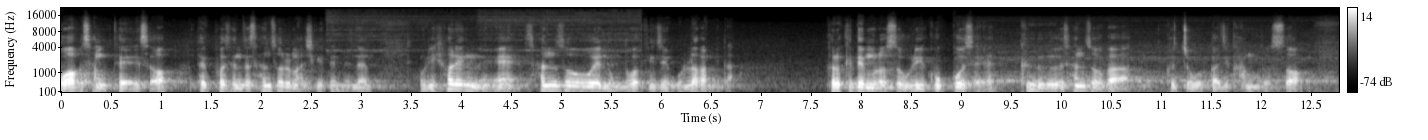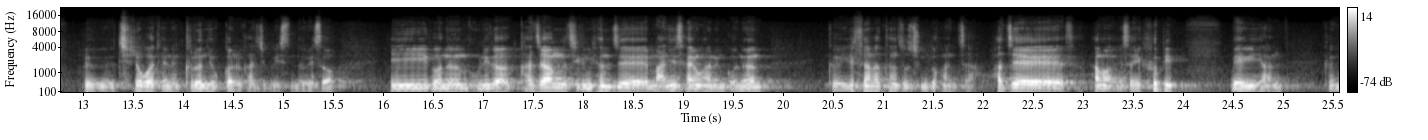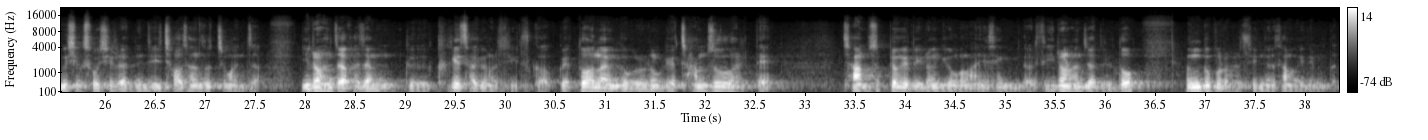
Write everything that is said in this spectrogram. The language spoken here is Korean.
고압 상태에서 100% 산소를 마시게 되면은 우리 혈액 내에 산소의 농도가 굉장히 올라갑니다. 그렇게 됨으로써 우리 곳곳에 그 산소가 그쪽까지 감으로써 그 치료가 되는 그런 효과를 가지고 있습니다. 그래서 이거는 우리가 가장 지금 현재 많이 사용하는 거는 그 일산화탄소 중독 환자, 화재 상황에서의 흡입에 의한 그 의식 소실이라든지 저산소증 환자 이런 환자가 가장 그 크게 작용할 수 있을 것 같고요. 또 하나 응급으로는 우리가 잠수할 때 잠수병에도 이런 경우가 많이 생깁니다. 그래서 이런 환자들도 응급으로 할 수 있는 상황이 됩니다.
